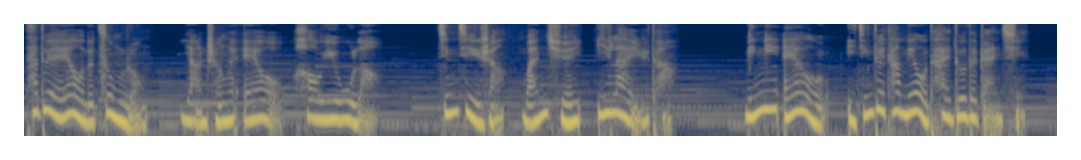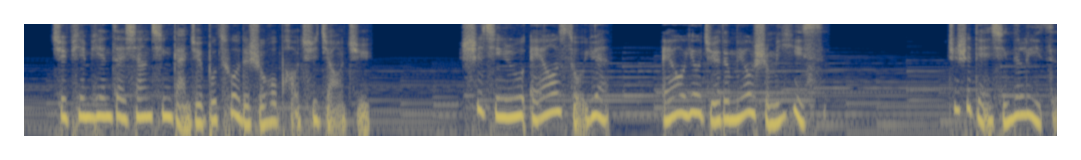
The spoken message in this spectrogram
他对 L 的纵容，养成了 L 好逸恶劳，经济上完全依赖于他。明明 L 已经对他没有太多的感情，却偏偏在相亲感觉不错的时候跑去搅局。事情如 L 所愿，L 又觉得没有什么意思。这是典型的例子。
